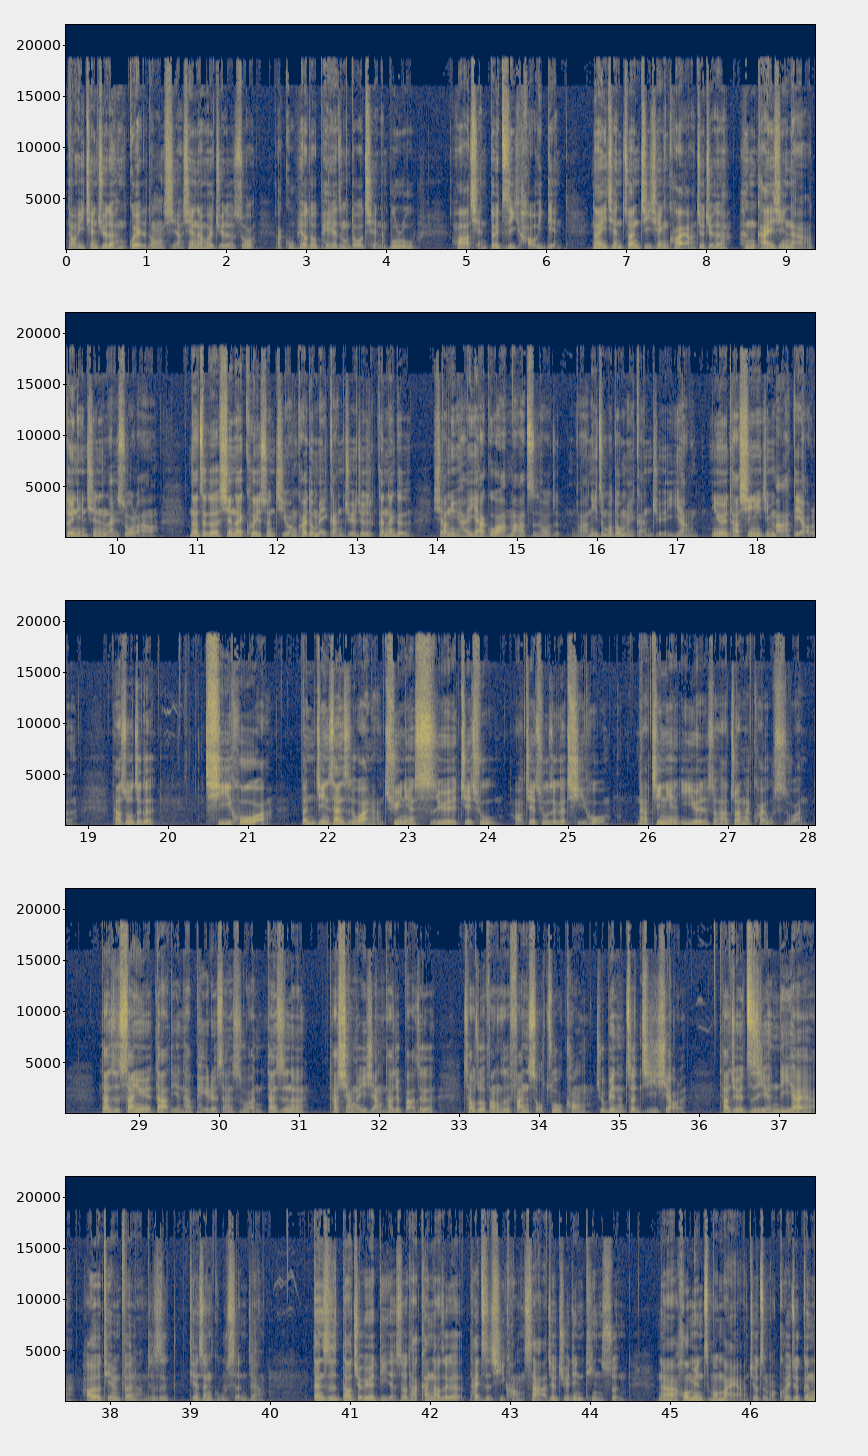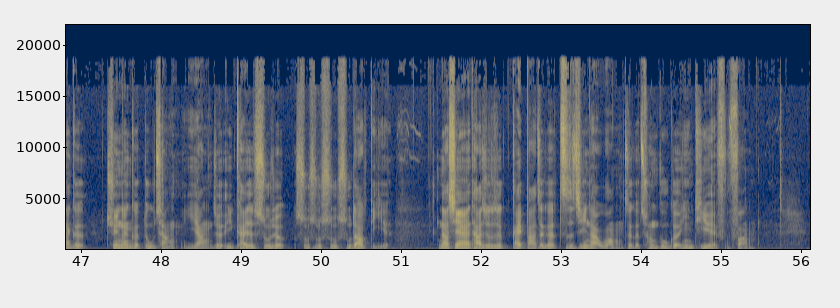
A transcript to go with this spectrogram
那我以前觉得很贵的东西啊，现在会觉得说啊，股票都赔了这么多钱了，不如花钱对自己好一点。那以前赚几千块啊，就觉得很开心啊。对年轻人来说了啊，那这个现在亏损几万块都没感觉，就是跟那个小女孩压过阿妈之后就啊，你怎么都没感觉一样，因为他心已经麻掉了。他说这个期货啊，本金三十万啊，去年十月接触哦接触这个期货，那今年一月的时候他赚了快五十万，但是三月大跌他赔了三十万，但是呢，他想了一想，他就把这个操作方式反手做空，就变成正绩效了。他觉得自己很厉害啊，好有天分啊，就是天生股神这样。但是到九月底的时候，他看到这个台子期狂杀，就决定停损。那后面怎么买啊，就怎么亏，就跟那个去那个赌场一样，就一开始输就输输输输到底了。那现在他就是该把这个资金啊往这个纯股跟 ETF 放。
